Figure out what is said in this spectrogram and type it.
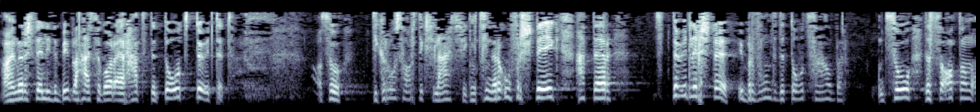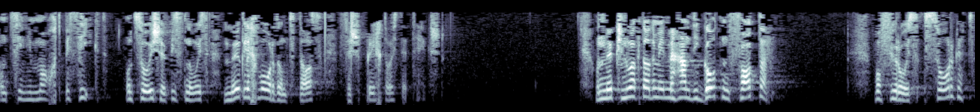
An einer Stelle in der Bibel heißt sogar, er hat den Tod getötet. Also, die großartigste Leistung. Mit seiner Auferstehung hat er das Tödlichste überwunden, den Tod selber. Und so den Satan und seine Macht besiegt. Und so ist etwas Neues möglich geworden. Und das verspricht uns der Text. Und nicht genug damit, wir haben die Gott einen Vater, der für uns sorgt.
